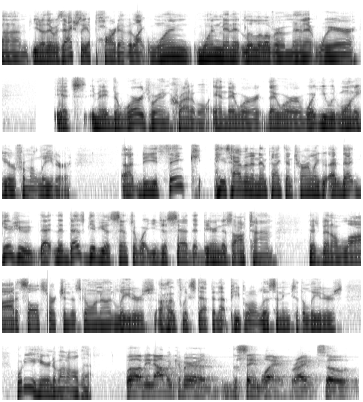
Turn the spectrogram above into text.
Um, you know, there was actually a part of it, like one one minute, little over a minute, where it's. I mean, the words were incredible, and they were they were what you would want to hear from a leader. Uh, do you think he's having an impact internally? And that gives you that that does give you a sense of what you just said. That during this off time, there's been a lot of soul searching that's going on. Leaders are hopefully stepping up. People are listening to the leaders. What are you hearing about all that? Well, I mean, Alvin Kamara the same way, right? So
